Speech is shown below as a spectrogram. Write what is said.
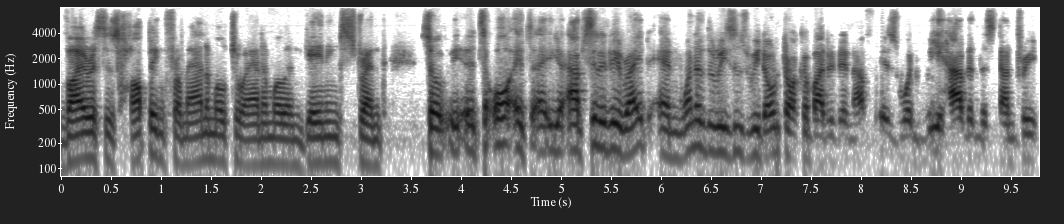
viruses hopping from animal to animal and gaining strength. So it's all it's uh, you're absolutely right. And one of the reasons we don't talk about it enough is what we have in this country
